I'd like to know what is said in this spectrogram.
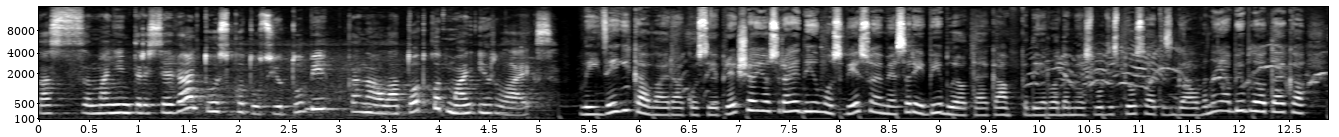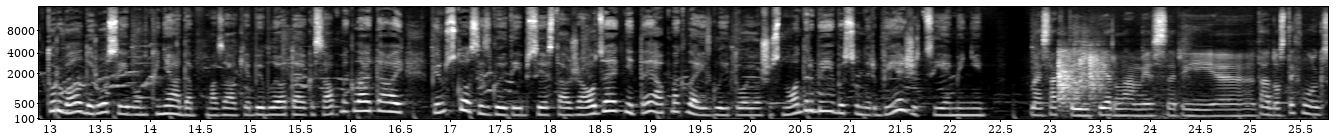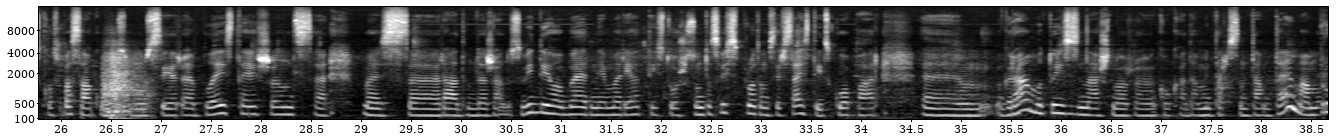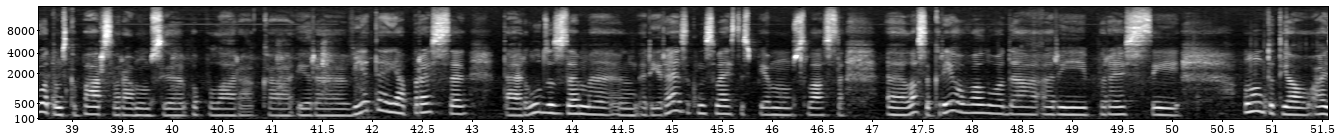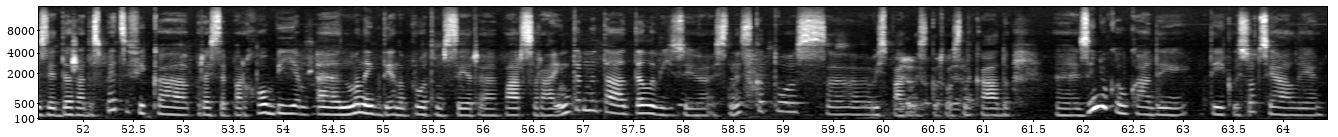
Kas man interesē vēl, to skatos YouTube kanālā, tad, kad man ir laiks. Līdzīgi kā vairākos iepriekšējos raidījumos, viesojamies arī bibliotēkā. Kad ierodamies Ludus pilsētas galvenajā bibliotēkā, tur valda rosība un kņada. Mazākie bibliotēkas apmeklētāji, pirmskolas izglītības iestāžu audzēkņi te apmeklē izglītojošas nodarbības un ir bieži ciemiņi. Mēs aktīvi piedalāmies arī eh, tādos tehnoloģiskos pasākumos. Mums ir eh, Playstation, eh, mēs rādām dažādus video bērniem, arī attīstošus. Tas viss, protams, ir saistīts kopā ar um, grāmatu izzināšanu, ar kaut kādām interesantām tēmām. Protams, ka pārsvarā mums ir populārākā ir vietējā prese, tā ir Ludzas zeme, arī Rēzaknes vēstis pie mums lasa, lasa Krievu valodā arī presi. Un tad jau aiziet dažāda specifika, prese par hobijiem. Mana ikdiena, protams, ir pārsvarā internetā. Televīziju es neskatos, vispār neskatos nekādu ziņu, kaut kādi tīkli sociālie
